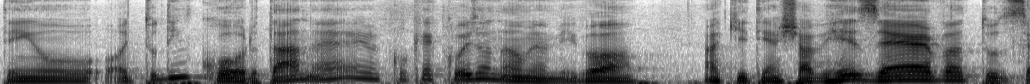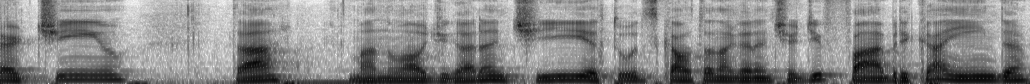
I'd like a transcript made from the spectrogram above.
Tem o... Tudo em couro, tá? Não é qualquer coisa não, meu amigo, ó. Aqui tem a chave reserva, tudo certinho, tá? Manual de garantia, tudo. Esse carro está na garantia de fábrica ainda,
